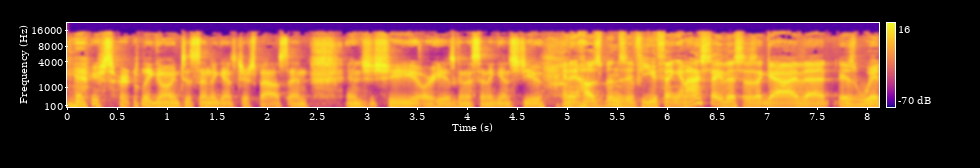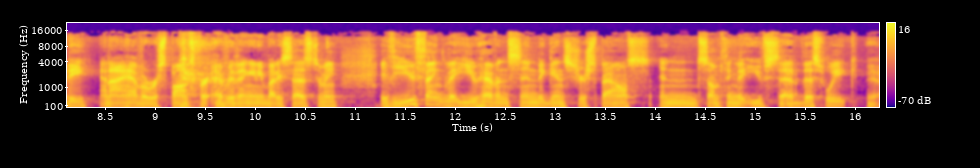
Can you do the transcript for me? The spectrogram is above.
You're certainly going to sin against your spouse, and and she or he is going to sin against you. And it, husbands, if you think, and I say this as a guy that is witty and I have a response for everything anybody says to me. If you think that you haven't sinned against your spouse in something that you've said this week, Yeah.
